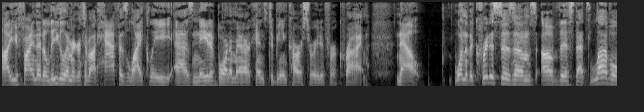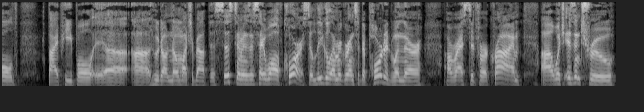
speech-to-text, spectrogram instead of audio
uh, you find that illegal immigrants are about half as likely as native-born Americans to be incarcerated for a crime. Now, one of the criticisms of this that's leveled by people uh, uh, who don't know much about this system is they say, well, of course, illegal immigrants are deported when they're arrested for a crime, uh, which isn't true.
